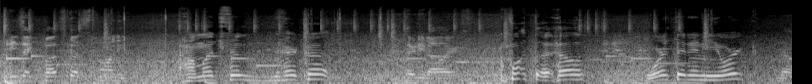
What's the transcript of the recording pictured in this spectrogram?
And he's like, buzz cuts 20 How much for the haircut? $30. What the hell? Worth it in New York? No.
